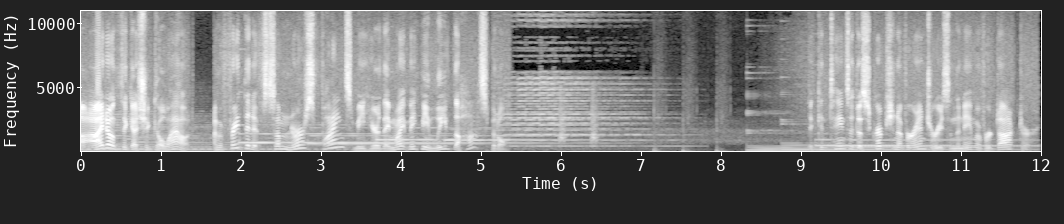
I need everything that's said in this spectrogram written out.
I don't think I should go out. I'm afraid that if some nurse finds me here, they might make me leave the hospital. Contains a description of her injuries and the name of her doctor.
